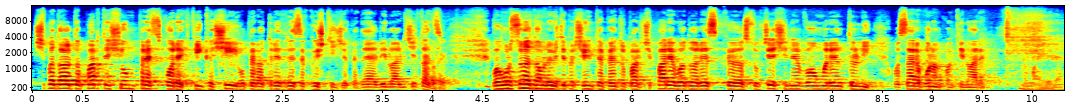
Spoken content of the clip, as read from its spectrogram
și pe de altă parte și un preț corect, fiindcă și operatorii trebuie să câștige, că de-aia vin la licitație. Corect. Vă mulțumesc, domnule vicepreședinte, pentru participare, vă doresc uh, succes și ne vom reîntâlni. O seară bună în continuare. Numai bine.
